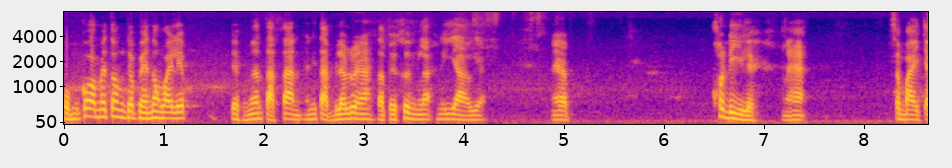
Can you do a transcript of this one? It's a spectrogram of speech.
ผมก็ไม่ต้องจำเป็นต้องไว้เล็บเดี๋ยวผมจะตัดสั้น อันนี้ตัดไปแล้วด้วยนะตัดไปครึ่งแล้วนนี่ยาวเยอะนะครับ ข้อดีเลยนะฮะสบายใจ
